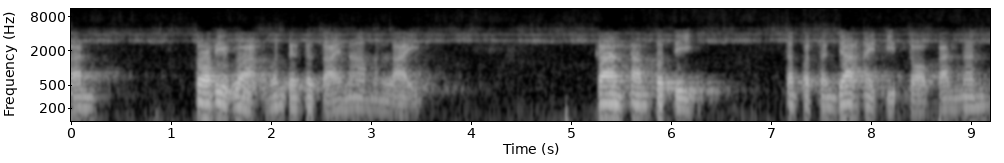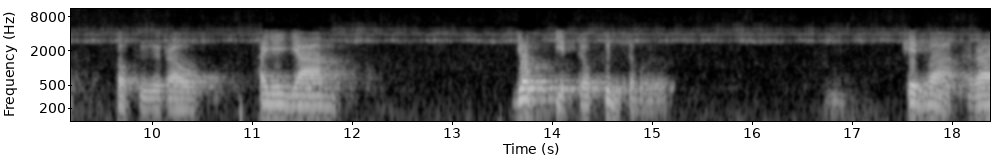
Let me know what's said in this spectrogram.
กัน ก็เรียกว่ามันเป็นกระสายน้ำมันไหล การทำสติสัมปชัญญะให้ติดต่อกันนั้น ก็คือเราพยายาม ยกจิตเราขึ้นเสมอ เช่นว่าเรา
